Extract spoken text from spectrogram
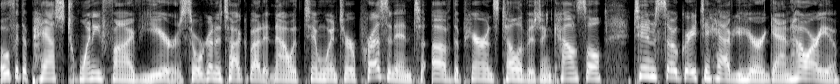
over the past 25 years. So we're going to talk about it now with Tim Winter, president of the Parents Television Council. Tim, so great to have you here again. How are you?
